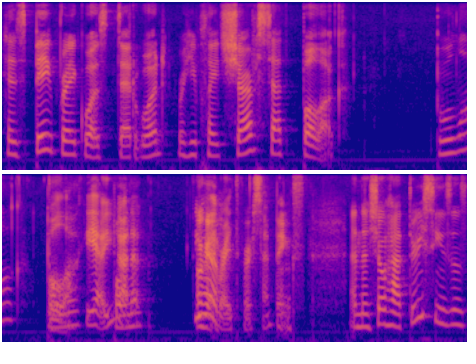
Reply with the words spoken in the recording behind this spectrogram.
his big break was Deadwood, where he played Sheriff Seth Bullock. Bullock? Bullock. Yeah, you got it. You Okay. got it right the first time. Thanks. And the show had three seasons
